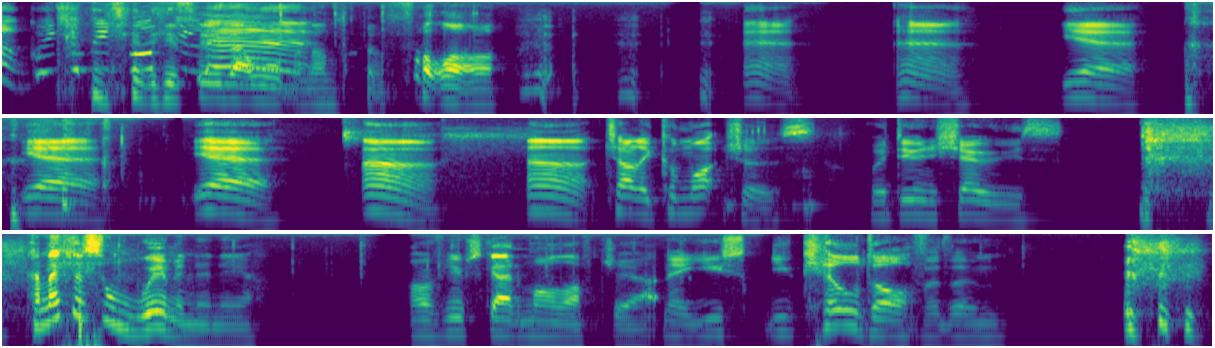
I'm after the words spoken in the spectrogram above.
Look, we can be Did you see that woman on the floor? Uh, uh, yeah, yeah, yeah. Uh, uh. Charlie, come watch us. We're doing shows. Can I get some women in here? Or have you scared them all off, Jack? No, you you killed half of them.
